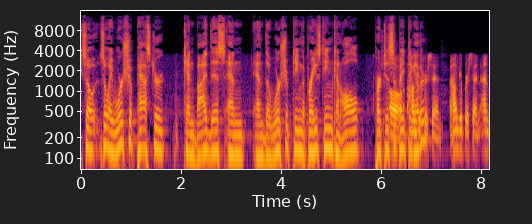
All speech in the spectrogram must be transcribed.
So, so a worship pastor can buy this, and and the worship team, the praise team, can all participate oh, 100%, together? Hundred percent, and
